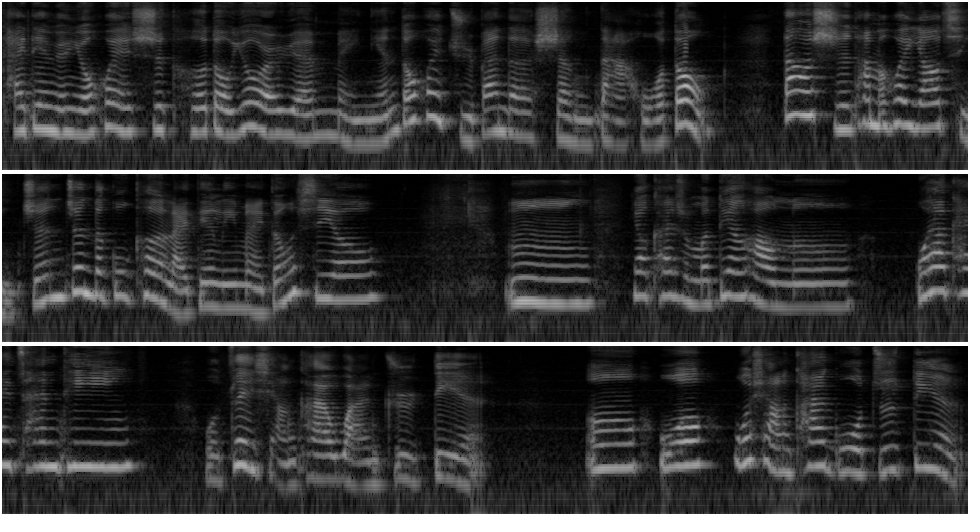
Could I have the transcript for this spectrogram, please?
开店园游会是蝌蚪幼儿园每年都会举办的盛大活动，到时他们会邀请真正的顾客来店里买东西哦。嗯。要开什么店好呢？我要开餐厅，我最想开玩具店。嗯，我我想开果汁店。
